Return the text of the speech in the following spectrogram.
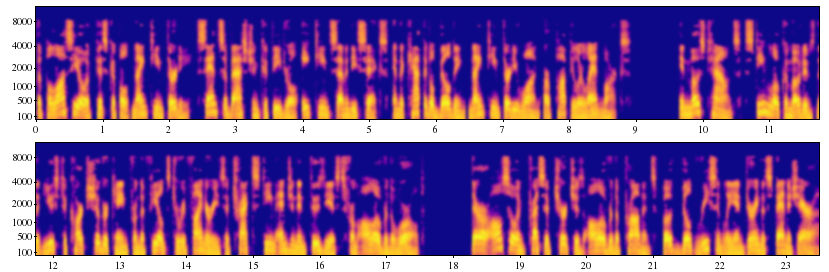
The Palacio Episcopal 1930, San Sebastian Cathedral 1876, and the Capitol Building 1931 are popular landmarks. In most towns, steam locomotives that used to cart sugarcane from the fields to refineries attract steam engine enthusiasts from all over the world. There are also impressive churches all over the province, both built recently and during the Spanish era.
